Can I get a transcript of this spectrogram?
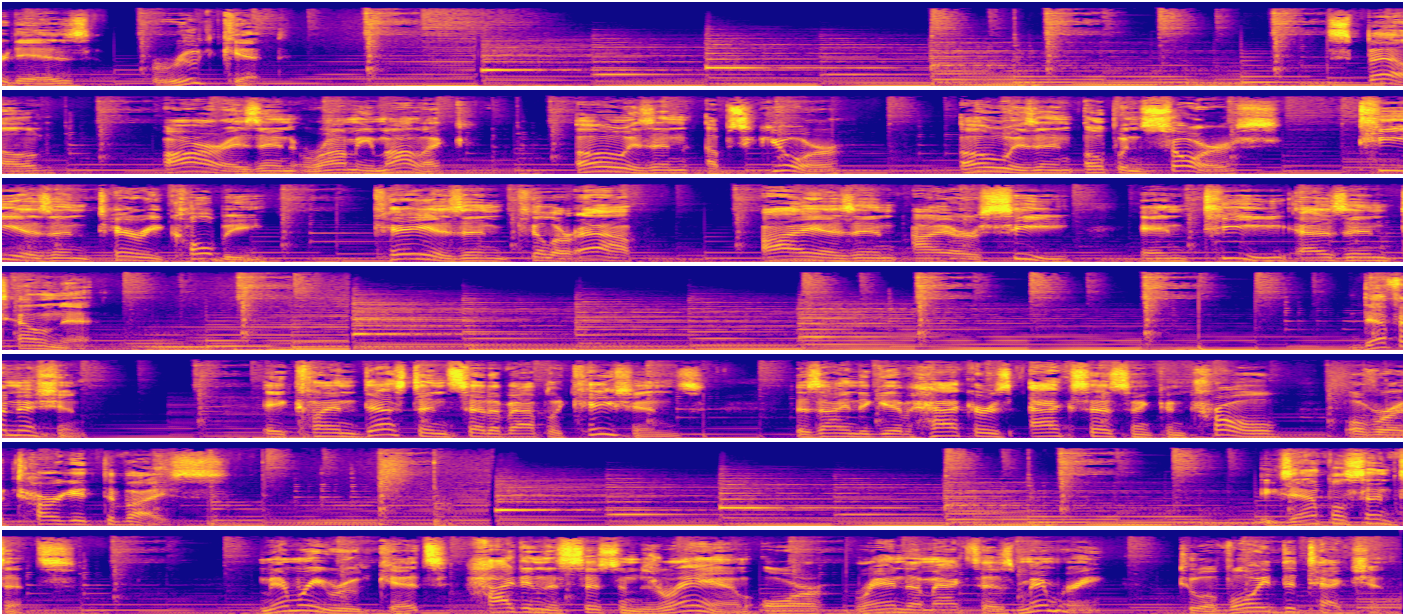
Word is rootkit. Spelled R is in Rami Malek, O is in obscure, O is in open source, T is in Terry Colby, K is in killer app, I as in IRC, and T as in Telnet. Definition a clandestine set of applications designed to give hackers access and control over a target device. Example sentence Memory rootkits hide in the system's RAM or random access memory to avoid detection.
